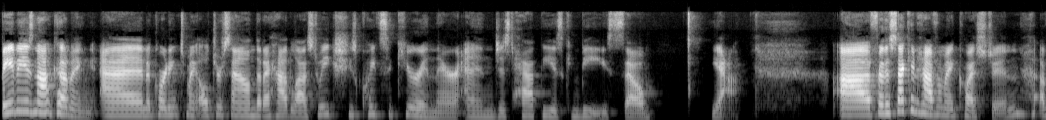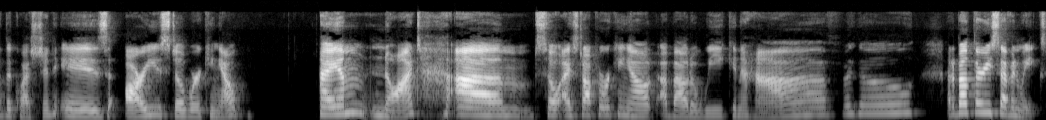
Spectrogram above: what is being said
baby is not coming. And according to my ultrasound that I had last week, she's quite secure in there and just happy as can be. So, yeah. Uh, for the second half of my question, of the question, is Are you still working out? I am not. Um, so I stopped working out about a week and a half ago, at about 37 weeks,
